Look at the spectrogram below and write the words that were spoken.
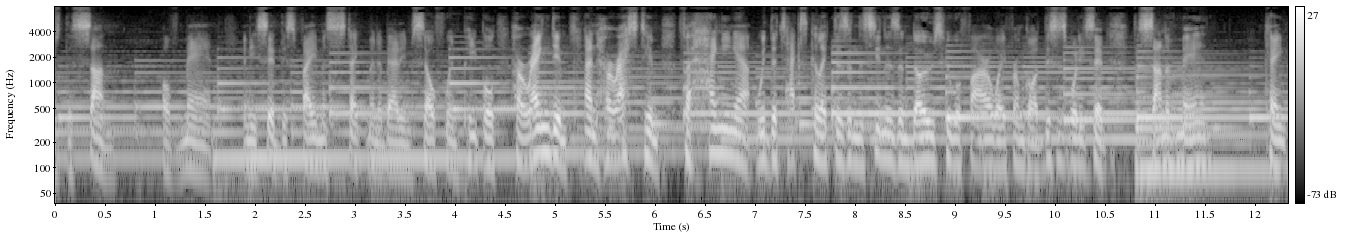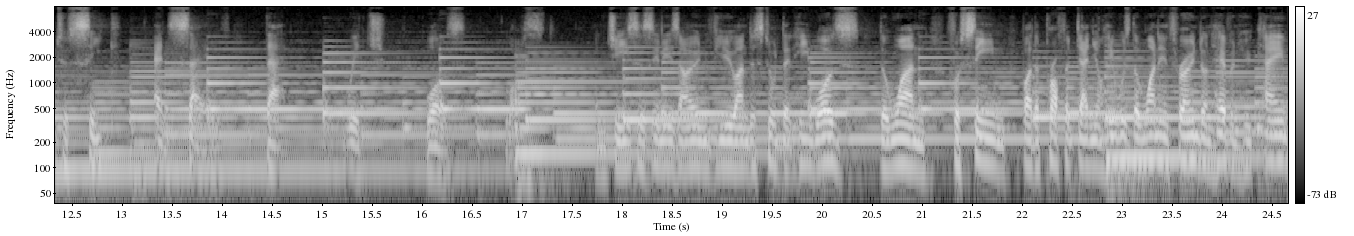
was the Son of Man. And he said this famous statement about himself when people harangued him and harassed him for hanging out with the tax collectors and the sinners and those who were far away from God. This is what he said The Son of Man came to seek and save that which was lost. And Jesus, in his own view, understood that he was the one foreseen by the prophet Daniel. He was the one enthroned on heaven who came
